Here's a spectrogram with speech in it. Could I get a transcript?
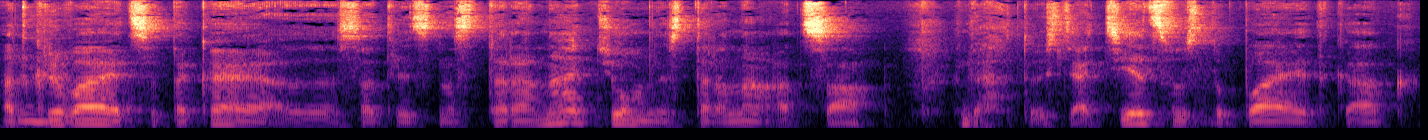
открывается угу. такая, э, соответственно, сторона, темная сторона отца, да, то есть отец выступает как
